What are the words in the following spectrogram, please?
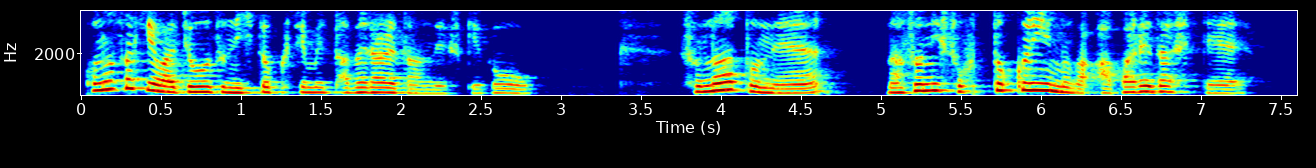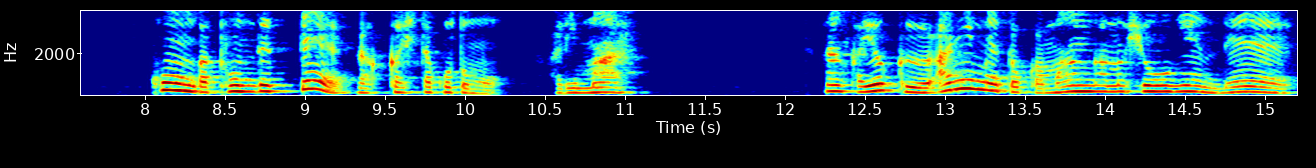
この時は上手に一口目食べられたんですけど、その後ね、謎にソフトクリームが暴れ出して、コーンが飛んでって落下したこともあります。なんかよくアニメとか漫画の表現で、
